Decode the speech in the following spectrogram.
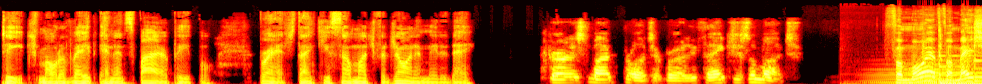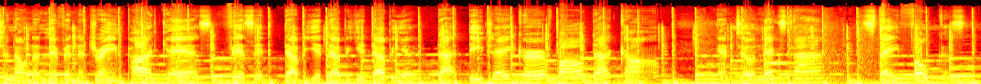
teach, motivate, and inspire people. Branch, thank you so much for joining me today. Curtis, my pleasure, buddy. Thank you so much. For more information on the Living the Dream podcast, visit www.djcurveball.com. Until next time, stay focused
